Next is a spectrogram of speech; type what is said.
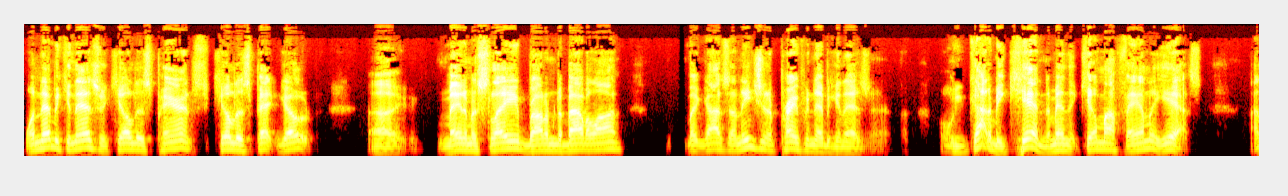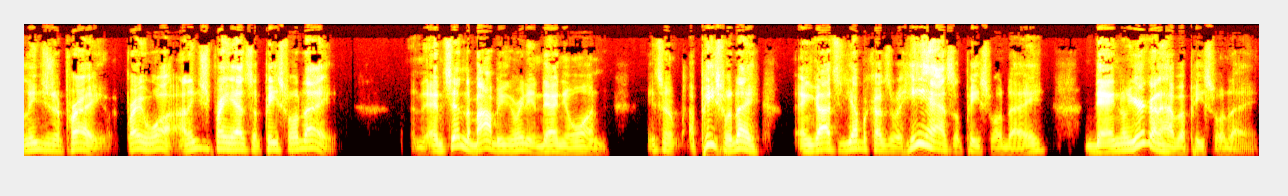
Well, Nebuchadnezzar killed his parents, killed his pet goat, uh, made him a slave, brought him to Babylon. But God said, I need you to pray for Nebuchadnezzar. Well, you got to be kidding. The man that killed my family? Yes. I need you to pray. Pray what? I need you to pray he has a peaceful day. And, it's in the Bible. You can read it in Daniel 1. It's a, a peaceful day. And God said, yeah, because he has a peaceful day, Daniel, you're going to have a peaceful day.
